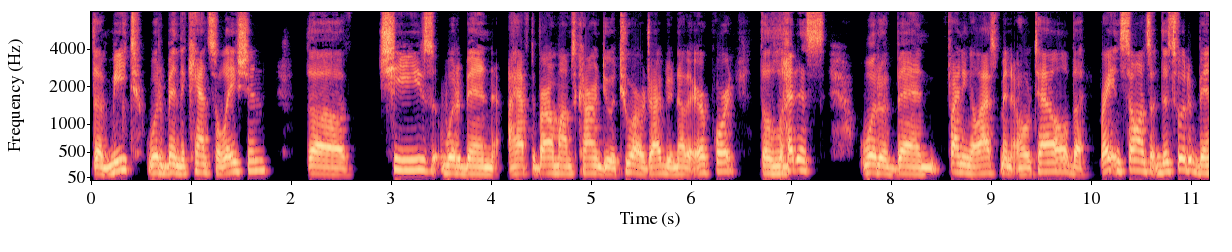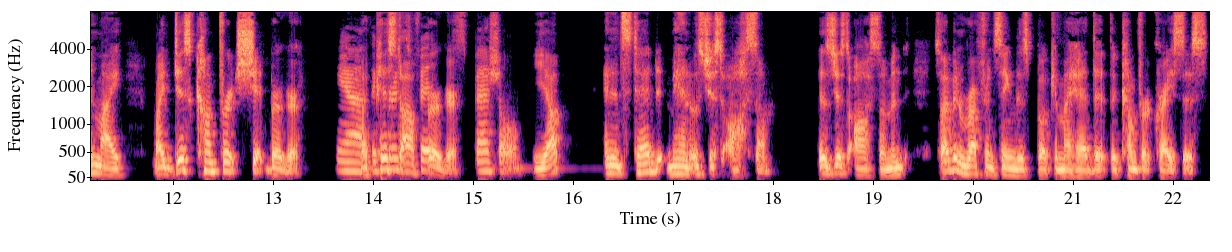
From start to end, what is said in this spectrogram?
the meat would have been the cancellation, the cheese would have been I have to borrow mom's car and do a two hour drive to another airport. The lettuce would have been finding a last minute hotel. The right and so on. So this would have been my my discomfort shit burger. Yeah, my pissed off burger special. Yep. And instead, man, it was just awesome. It was just awesome. And so I've been referencing this book in my head, the, the Comfort Crisis,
